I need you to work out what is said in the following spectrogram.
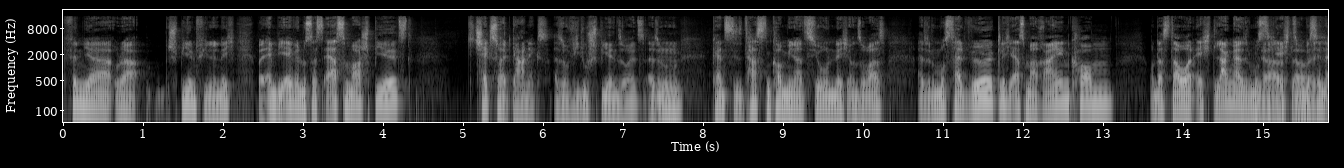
finden ja oder spielen viele nicht, weil NBA, wenn du es das erste Mal spielst, checkst du halt gar nichts, also wie du spielen sollst. Also Mhm. du kennst diese Tastenkombination nicht und sowas. Also du musst halt wirklich erstmal reinkommen und das dauert echt lange. Also du musst Ja, dich echt so ein bisschen,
